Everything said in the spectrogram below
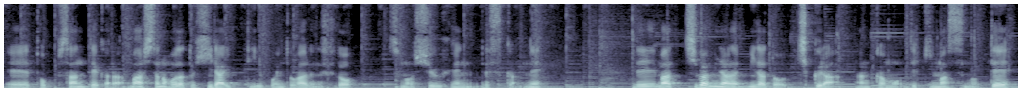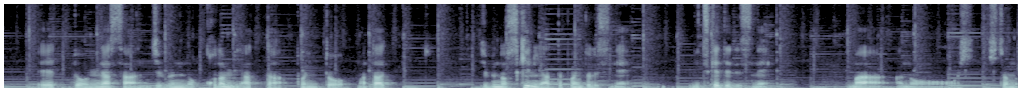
えー、トップ3手から、まあ、下の方だと平井っていうポイントがあるんですけど、その周辺ですかね。で、まあ、千葉南だと千倉なんかもできますので、えっと、皆さん自分の好みに合ったポイント、また自分のスキルに合ったポイントですね、見つけてですね、まあ、あの、人の、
